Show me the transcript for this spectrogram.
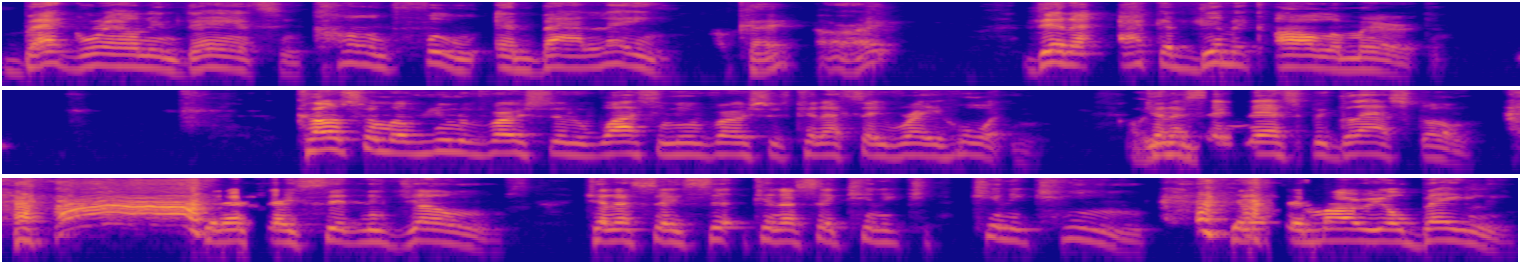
Background in dancing, kung fu, and ballet. Okay, all right Then an academic All American. Comes from a university, of Washington versus, Can I say Ray Horton? Oh, Can yeah. I say Nesby Glasgow? Can I say Sidney Jones? Can I say Can I say Kenny Kenny King? Can I say Mario Bailey?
